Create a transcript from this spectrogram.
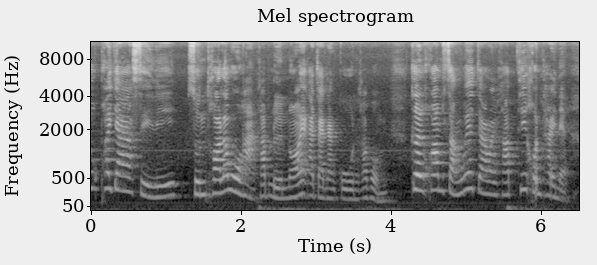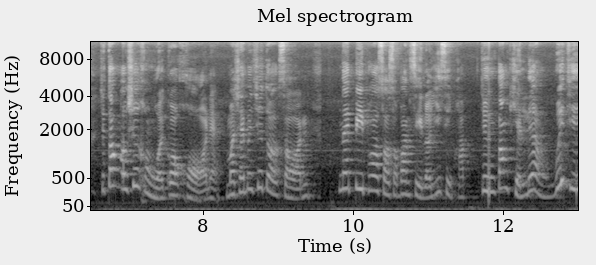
ยุคพญาศรีสุนทรและโวหารครับ หรือน้อยอาจารย์ยังกูลครับผม เกิดความสังเวชใจครับ ที่คนไทยเนี่ย จะต้องเอาชื่อของหวยกอขอเนี่ยมาใช้เป็นชื่อตัวอักษรในปีพศ 2420 ครับ จึงต้องเขียนเรื่องวิธี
